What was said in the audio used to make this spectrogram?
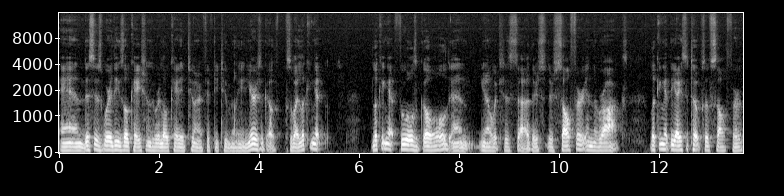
And this is where these locations were located 252 million years ago. So by looking at looking at fool's gold and you know which is uh, there's there's sulfur in the rocks looking at the isotopes of sulfur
